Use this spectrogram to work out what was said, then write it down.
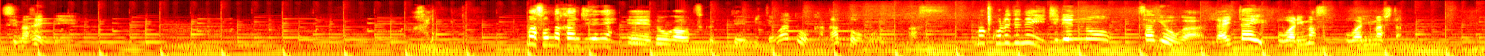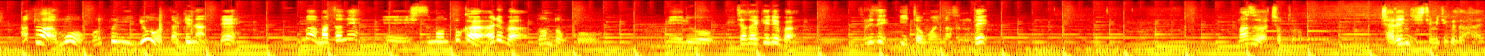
い、すいませんね。はい。まあそんな感じでね、えー、動画を作ってみてはどうかなと思います。まあこれでね一連の作業が大体終わります終わりました。あとはもう本当に量だけなんでまあ、またね、えー、質問とかあればどんどんこうメールをいただければそれでいいと思いますのでまずはちょっとチャレンジしてみてください。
